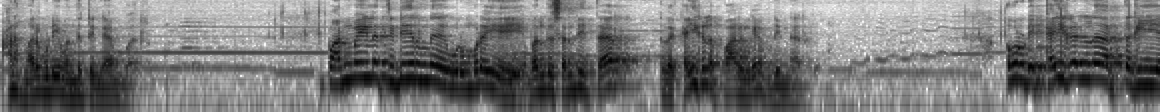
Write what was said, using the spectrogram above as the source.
ஆனால் மறுபடியும் வந்துட்டுங்கம்பார். இப்போ அண்மையில் திடீர்னு ஒரு முறை வந்து சந்தித்தார் இந்த கைகளை பாருங்க அப்படின்னார். அவருடைய கைகளில் அத்தகைய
